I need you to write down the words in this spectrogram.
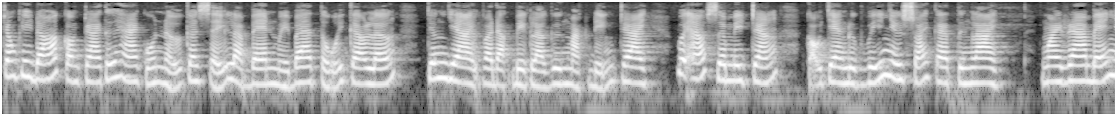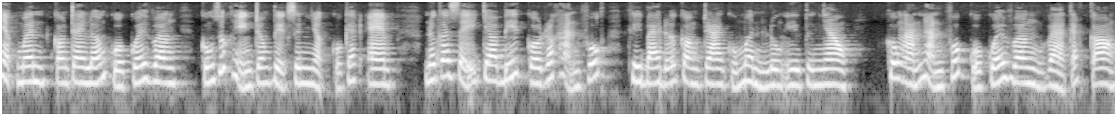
Trong khi đó, con trai thứ hai của nữ ca sĩ là Ben 13 tuổi cao lớn, chân dài và đặc biệt là gương mặt điển trai. Với áo sơ mi trắng, cậu chàng được ví như soái ca tương lai. Ngoài ra, bé Nhật Minh, con trai lớn của Quế Vân, cũng xuất hiện trong tiệc sinh nhật của các em. Nữ ca sĩ cho biết cô rất hạnh phúc khi ba đứa con trai của mình luôn yêu thương nhau. Khung ảnh hạnh phúc của Quế Vân và các con.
